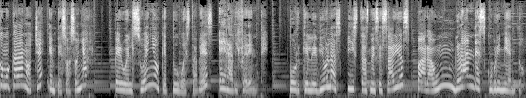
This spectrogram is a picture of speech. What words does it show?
como cada noche empezó a soñar. Pero el sueño que tuvo esta vez era diferente, porque le dio las pistas necesarias para un gran descubrimiento.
